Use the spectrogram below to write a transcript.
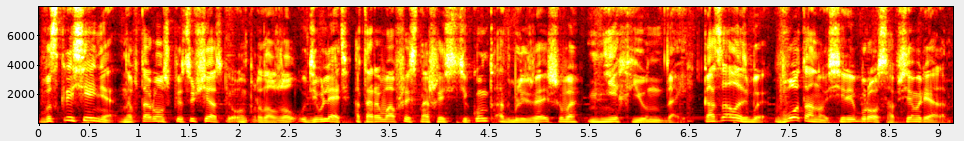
В воскресенье на втором спецучастке он продолжал удивлять, оторвавшись на 6 секунд от ближайшего не Hyundai. Казалось бы, вот оно, серебро совсем рядом.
